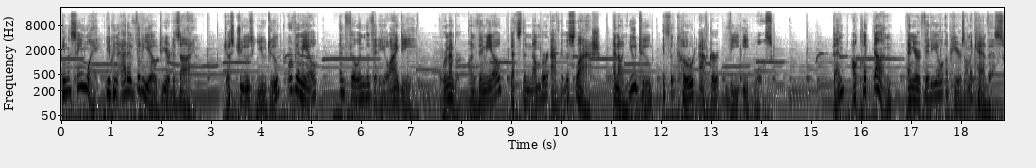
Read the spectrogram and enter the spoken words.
In the same way, you can add a video to your design. Just choose YouTube or Vimeo and fill in the video ID. Remember, on Vimeo, that's the number after the slash, and on YouTube, it's the code after V equals. Then I'll click Done, and your video appears on the canvas.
